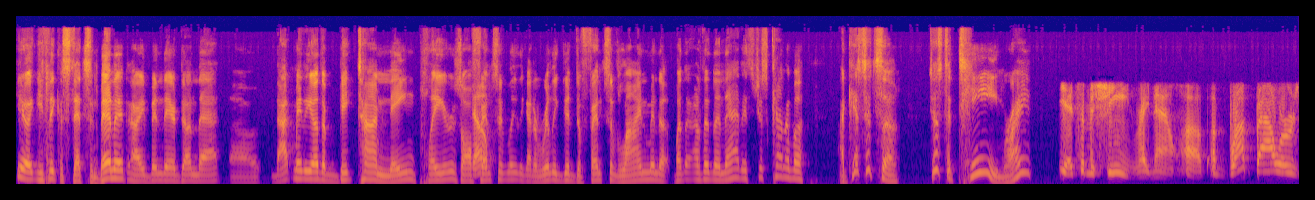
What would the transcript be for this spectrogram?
you know, you think of Stetson Bennett. I've been there, done that. Uh, not many other big time name players offensively. They got a really good defensive lineman, uh, but other than that, it's just kind of a. I guess it's a just a team, right? Yeah, it's a machine right now. Uh, uh, Brock Bowers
